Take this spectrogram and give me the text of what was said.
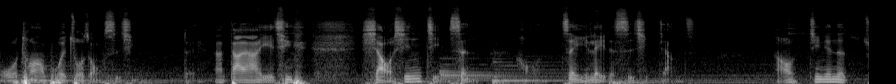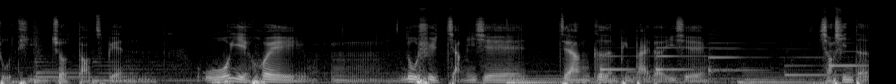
我通常不会做这种事情。对，那大家也请小心谨慎，好，这一类的事情这样子。好，今天的主题就到这边，我也会嗯陆续讲一些这样个人品牌的一些小心得，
